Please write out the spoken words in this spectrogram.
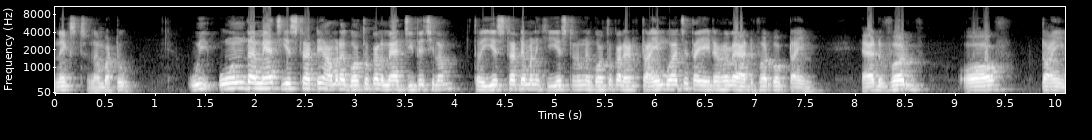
next number two we won the match yesterday আমরা গতকাল ম্যাচ জিতেছিলাম। তো ইয়েস্টারডে মানে কি? ইয়েস্টারডে মানে গতকাল একটা টাইম আছে, তাই এটা হলো adverb of time adverb of time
